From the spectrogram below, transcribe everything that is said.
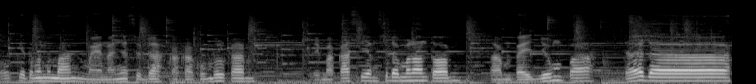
Oke teman-teman mainannya sudah kakak kumpulkan. Terima kasih yang sudah menonton. Sampai jumpa. Dadah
